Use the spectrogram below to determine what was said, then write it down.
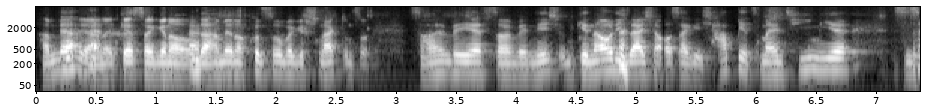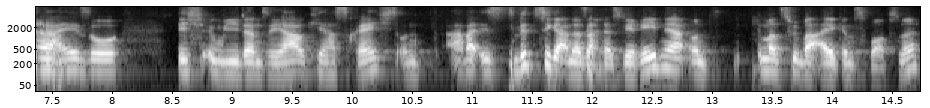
Haben wir? Ja, ja. Ne? gestern, genau. Und da haben wir noch kurz darüber geschnackt und so, sollen wir jetzt, sollen wir nicht? Und genau die gleiche Aussage, ich habe jetzt mein Team hier, es ist ja. geil so, ich irgendwie dann so, ja, okay, hast recht. Und, aber ist Witzige an der Sache ist, wir reden ja und immer zu über Icon-Swaps, ne?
